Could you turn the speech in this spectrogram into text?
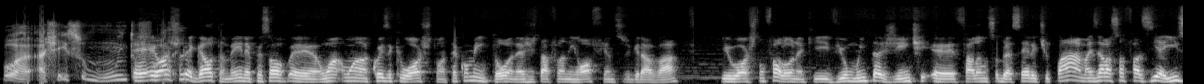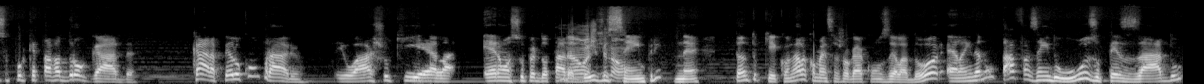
Porra, achei isso muito é, Eu acho legal também, né, pessoal? É, uma, uma coisa que o Washington até comentou, né? A gente tava falando em off antes de gravar. E o Washington falou, né, que viu muita gente é, falando sobre a série, tipo, ah, mas ela só fazia isso porque tava drogada. Cara, pelo contrário. Eu acho que ela era uma superdotada não, desde sempre, né? Tanto que quando ela começa a jogar com o zelador, ela ainda não tá fazendo o uso pesado,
